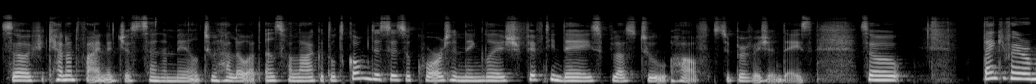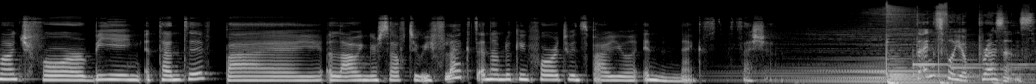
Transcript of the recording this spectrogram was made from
So if you cannot find it, just send a mail to hello at elsvanlaken.com. This is a course in English, 15 days plus two half supervision days. So thank you very much for being attentive by allowing yourself to reflect. And I'm looking forward to inspire you in the next session. Thanks for your presence.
